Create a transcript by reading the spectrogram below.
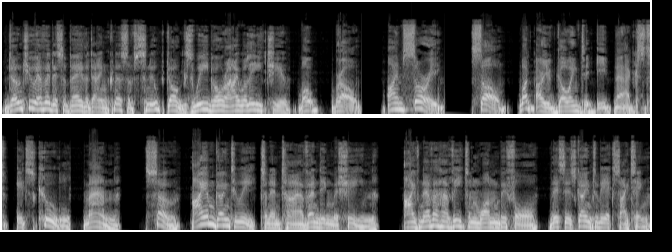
Don't you ever disobey the dankness of Snoop Dogg's weed or I will eat you. Well, bro. I'm sorry. So, what are you going to eat next? It's cool, man. So, I am going to eat an entire vending machine. I've never have eaten one before, this is going to be exciting.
